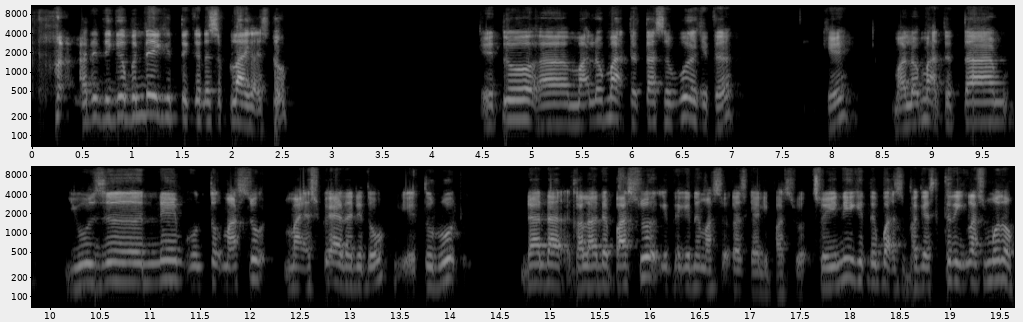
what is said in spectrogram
ada tiga benda yang kita kena supply kat situ. Itu uh, maklumat tentang server kita. Okay. Maklumat tentang username untuk masuk MySQL tadi tu iaitu root dan da, kalau ada password kita kena masukkan sekali password. So ini kita buat sebagai string lah semua tu.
